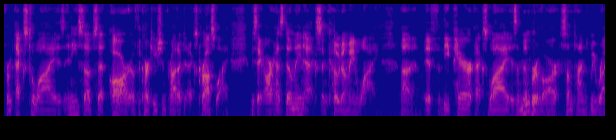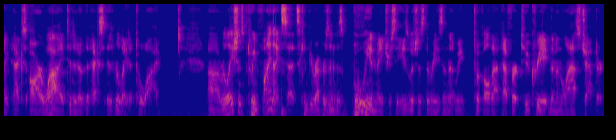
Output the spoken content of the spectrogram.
from x to y is any subset R of the Cartesian product x cross y. We say R has domain x and codomain y. Uh, if the pair xy is a member of R, sometimes we write xry to denote that x is related to y. Uh, relations between finite sets can be represented as Boolean matrices, which is the reason that we took all that effort to create them in the last chapter.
